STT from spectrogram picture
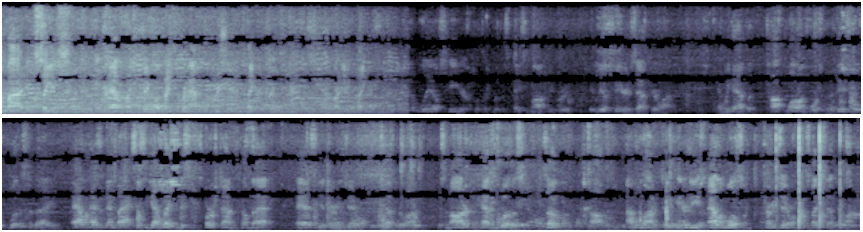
come by and see us. Alan, thanks for being with us. Thank you for having me. Appreciate it. Thank you. Right, thank you. Lives here with, the, with Cayce group. It lives here in South Carolina. And we have a top law enforcement official with us today. Alan hasn't been back since he got elected. This is his first time to come back as the Attorney General of South Carolina. It's an honor to have him with us. So uh, I would like to introduce Alan Wilson, Attorney General of the state of South Carolina.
